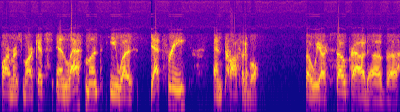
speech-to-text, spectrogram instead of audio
farmers markets, and last month he was debt free and profitable. So we are so proud of uh,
